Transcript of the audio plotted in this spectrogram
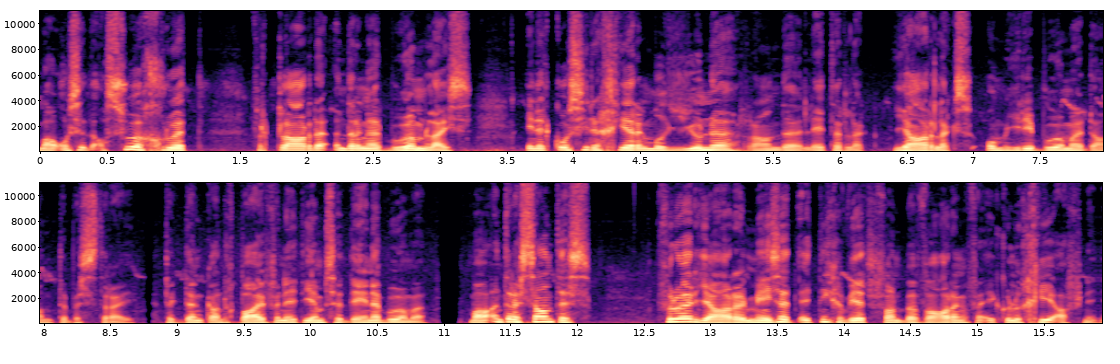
maar ons het al so groot verklaarde indringerboomlys en dit kos die regering miljoene rande letterlik jaarliks om hierdie bome dan te bestry. Ek dink aan baie van die uitheemse dennebome. Maar interessant is vroeër jare mense het, het nie geweet van bewaring van ekologie af nie.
